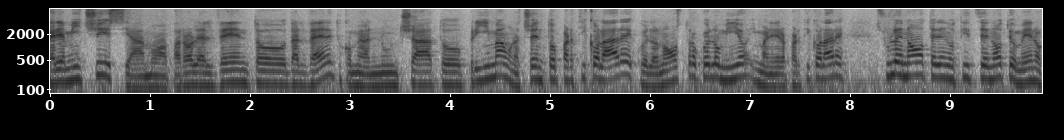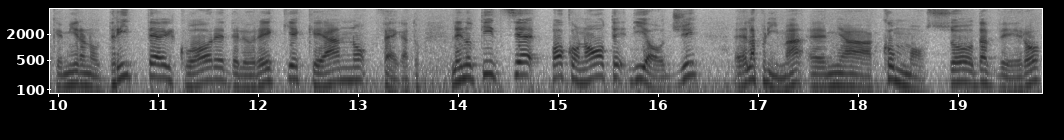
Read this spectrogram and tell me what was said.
Cari amici, siamo a Parole al Vento dal Veneto, come ho annunciato prima, un accento particolare, quello nostro, quello mio, in maniera particolare, sulle note, le notizie note o meno che mirano dritte al cuore delle orecchie che hanno fegato. Le notizie poco note di oggi, eh, la prima eh, mi ha commosso davvero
